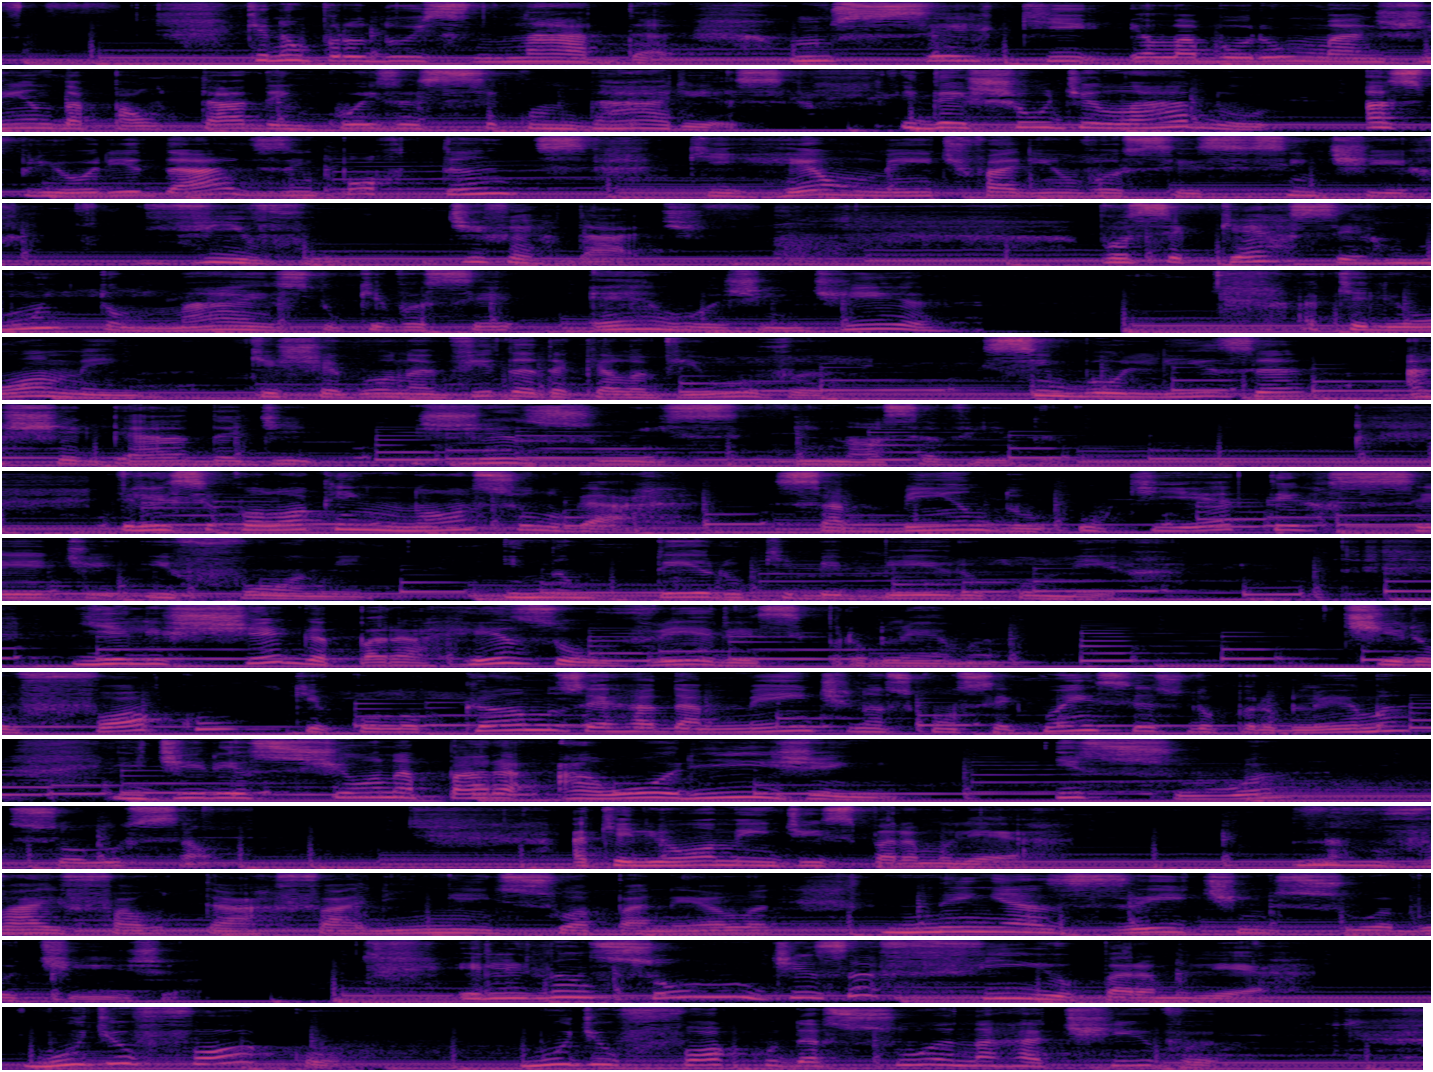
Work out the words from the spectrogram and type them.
Que não produz nada, um ser que elaborou uma agenda pautada em coisas secundárias e deixou de lado as prioridades importantes que realmente fariam você se sentir vivo de verdade. Você quer ser muito mais do que você é hoje em dia? Aquele homem que chegou na vida daquela viúva simboliza a chegada de Jesus em nossa vida. Ele se coloca em nosso lugar, sabendo o que é ter sede e fome e não ter o que beber ou comer. E ele chega para resolver esse problema. Tira o foco que colocamos erradamente nas consequências do problema e direciona para a origem e sua solução. Aquele homem diz para a mulher: Não vai faltar farinha em sua panela, nem azeite em sua botija. Ele lançou um desafio para a mulher: mude o foco, mude o foco da sua narrativa.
